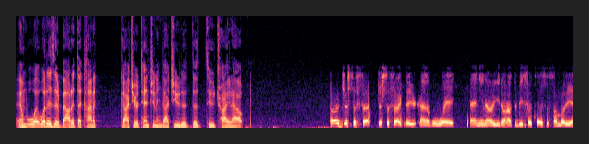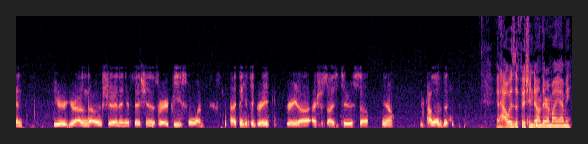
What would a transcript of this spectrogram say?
And what what is it about it that kind of got your attention and got you to to, to try it out? Uh, just the fact, just the fact that you're kind of away, and you know you don't have to be so close to somebody, and you're you're out in the ocean and you're fishing. It's very peaceful, and I think it's a great great uh, exercise too. So you know, I loved it. And how is the fishing down there in Miami?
